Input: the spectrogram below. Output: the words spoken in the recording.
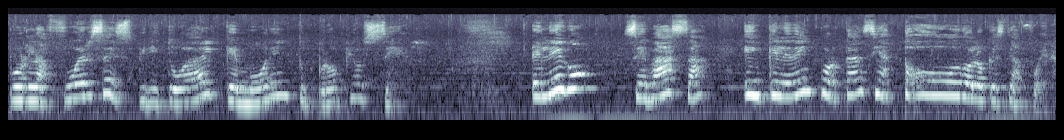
por la fuerza espiritual que mora en tu propio ser. El ego se basa en que le dé importancia a todo lo que esté afuera,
